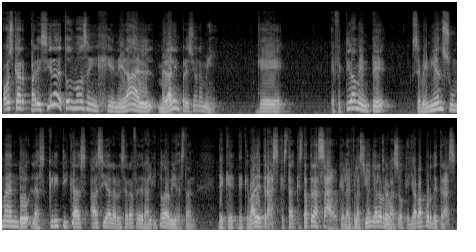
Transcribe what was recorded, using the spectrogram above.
Oscar, pareciera de todos modos en general, me da la impresión a mí, que efectivamente se venían sumando las críticas hacia la Reserva Federal y todavía están, de que, de que va detrás, que está, que está trazado, que la inflación ya lo rebasó, que ya va por detrás.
